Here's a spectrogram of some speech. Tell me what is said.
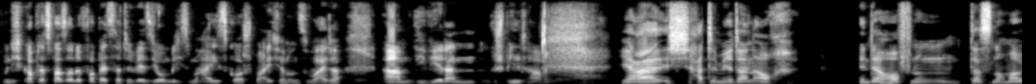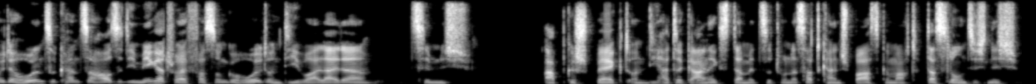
Und ich glaube, das war so eine verbesserte Version mit diesem Highscore-Speichern und so weiter, ähm, die wir dann gespielt haben. Ja, ich hatte mir dann auch in der Hoffnung, das nochmal wiederholen zu können, zu Hause die Mega Drive-Fassung geholt und die war leider ziemlich abgespeckt und die hatte gar nichts damit zu tun. Das hat keinen Spaß gemacht. Das lohnt sich nicht.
